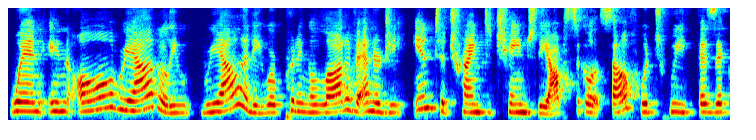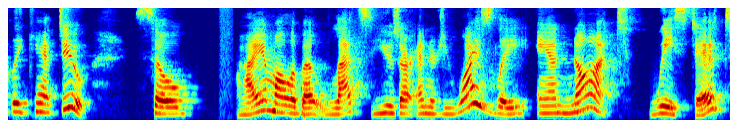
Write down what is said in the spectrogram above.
When in all reality, reality, we're putting a lot of energy into trying to change the obstacle itself, which we physically can't do. So I am all about let's use our energy wisely and not waste it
